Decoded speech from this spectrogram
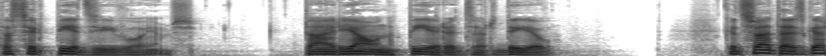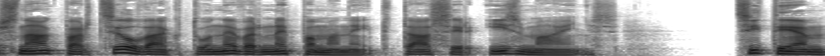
Tas ir piedzīvojams. Tā ir jauna pieredze ar Dievu. Kad svētais gars nāk pār cilvēku, to nevar nepamanīt. Tās ir izmaiņas. Citiem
